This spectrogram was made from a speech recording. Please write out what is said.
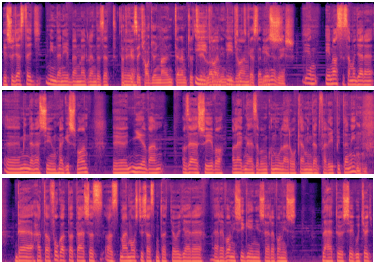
és hogy ezt egy minden évben megrendezett... Tehát ez egy hagyományteremtő célra indított kezdeményezés? Én, én azt hiszem, hogy erre minden esélyünk meg is van. Nyilván az első év a, a legnehezebb, amikor nulláról kell mindent felépíteni, uh-huh. de hát a fogadtatás az, az már most is azt mutatja, hogy erre, erre van is igény, és erre van is lehetőség, úgyhogy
